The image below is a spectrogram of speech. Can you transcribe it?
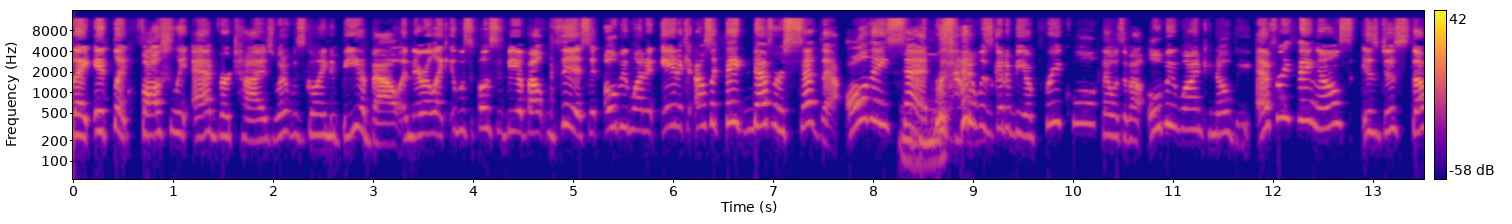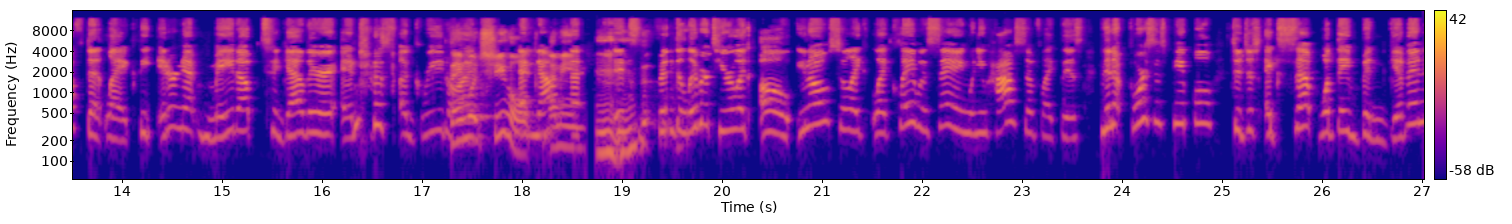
like it like falsely advertised what it was going to be about. And they were like it was supposed to be about this and Obi-Wan and Anakin. I was like they never said that. All they said mm-hmm. was that it was going to be a prequel that was about Obi-Wan Kenobi. Everything else is just stuff that like the internet made up together and just agreed Same on. with She-Hulk. And now I mean mm-hmm. it's been delivered to you you're like oh you know? So like like Clay was saying when you have stuff like this then it forces people to just accept what they've been given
